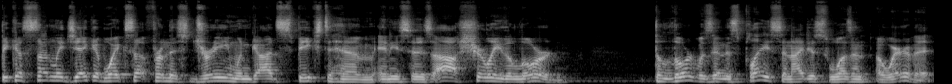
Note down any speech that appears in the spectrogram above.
because suddenly Jacob wakes up from this dream when God speaks to him and he says, Ah, surely the Lord, the Lord was in this place and I just wasn't aware of it.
